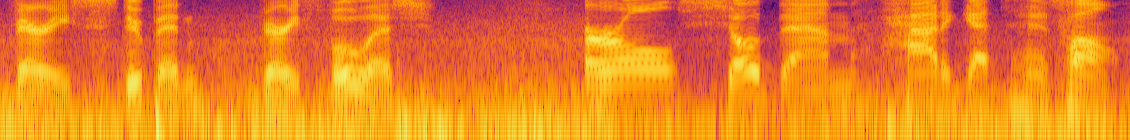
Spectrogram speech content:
very stupid, very foolish, Earl showed them how to get to his home.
